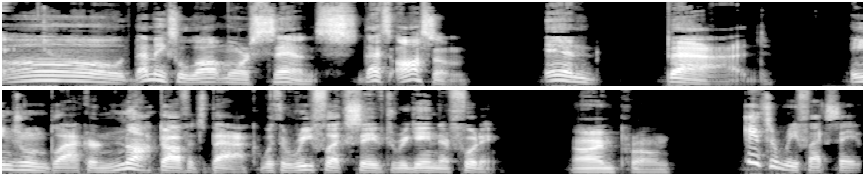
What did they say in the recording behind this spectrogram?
Oh, that makes a lot more sense. That's awesome. And bad. Angel and Black are knocked off its back with a reflex save to regain their footing. I'm prone. It's a reflex save.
